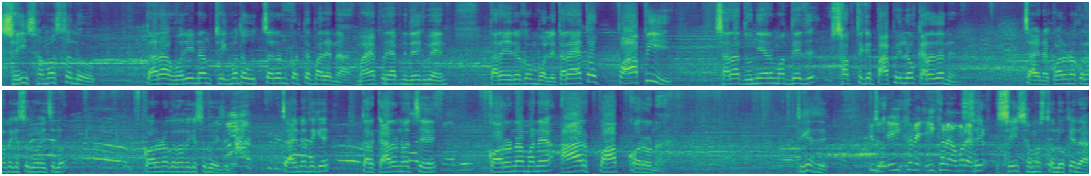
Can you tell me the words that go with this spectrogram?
সেই সমস্ত লোক, তারা হরিনাম ঠিকমতো উচ্চারণ করতে পারে না। মায়াপুরে আপনি দেখবেন, তারা এরকম বলে। তারা এত পাপি, সারা দুনিয়ার মধ্যে সব থেকে পাপি লোক কারা জানেন? চায়না। করোনা কোথা থেকে শুরু হয়েছিল? করোনা কোথা থেকে শুরু হয়েছিল? চায়না থেকে। তার কারণ হচ্ছে, করোনা মানে আর পাপ করোনা ঠিক আছে? কিন্তু এইখানে এইখানে আমার সেই সমস্ত লোকেরা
